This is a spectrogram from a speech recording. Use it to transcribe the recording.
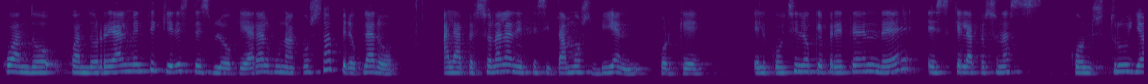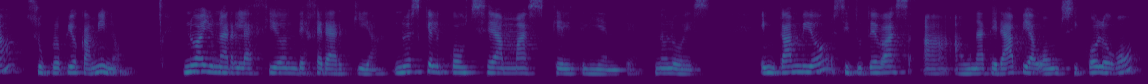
cuando, cuando realmente quieres desbloquear alguna cosa, pero claro, a la persona la necesitamos bien, porque el coaching lo que pretende es que la persona construya su propio camino. No hay una relación de jerarquía, no es que el coach sea más que el cliente, no lo es. En cambio, si tú te vas a, a una terapia o a un psicólogo,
